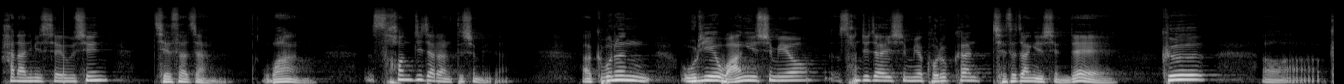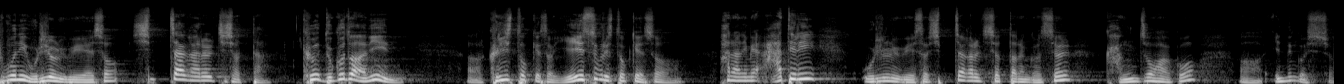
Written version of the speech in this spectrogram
하나님이 세우신 제사장, 왕, 선지자라는 뜻입니다. 아, 그분은 우리의 왕이시며 선지자이시며 거룩한 제사장이신데 그 어, 그분이 우리를 위해서 십자가를 지셨다. 그 누구도 아닌 어, 그리스도께서 예수 그리스도께서 하나님의 아들이 우리를 위해서 십자가를 지셨다는 것을 강조하고 어, 있는 것이죠.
